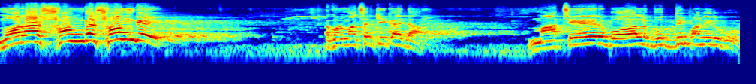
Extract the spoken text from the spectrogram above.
মরার সঙ্গে সঙ্গে। এখন মাছের কি কায়দা? মাছের বল বুদ্ধি পানির উপর।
